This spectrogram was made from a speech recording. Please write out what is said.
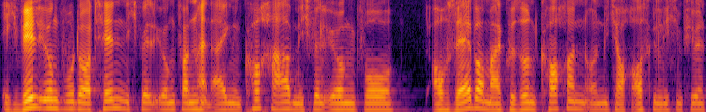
Ich will irgendwo dorthin, ich will irgendwann meinen eigenen Koch haben, ich will irgendwo auch selber mal gesund kochen und mich auch ausgeglichen fühlen.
